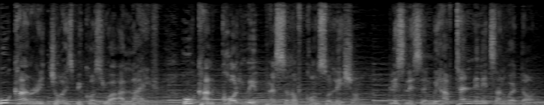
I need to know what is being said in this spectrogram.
Who can rejoice because you are alive? Who can call you a person of consolation? Please listen, we have 10 minutes and we're done.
